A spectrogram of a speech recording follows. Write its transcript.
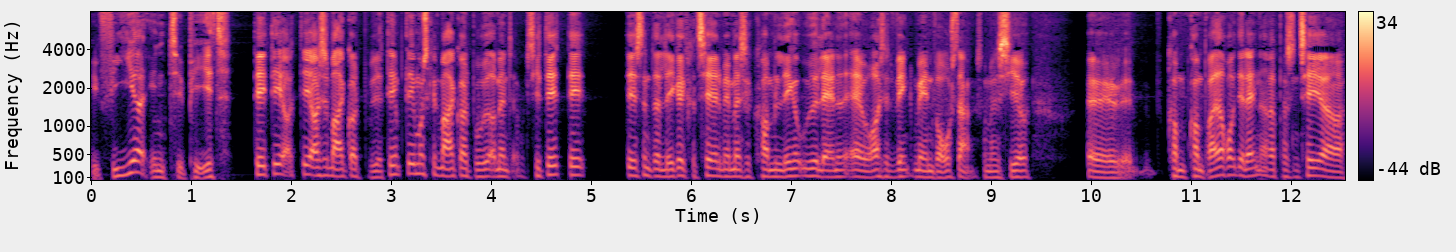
P4 end til P1? Det, det, det er også et meget godt bud. Det, det er måske et meget godt bud, og man kan sige, det, det, det, som der ligger i kriterierne med, at man skal komme længere ud af landet, er jo også et vink med en vorstang, som man siger. Øh, kom, kom bredere rundt i landet og repræsentere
